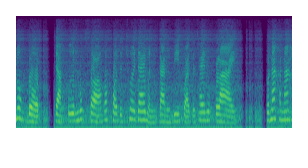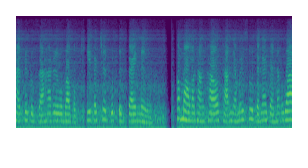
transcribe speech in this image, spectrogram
ลูกโดด จากปืนลูกซองก็พอจะช่วยได้เหมือนกัน ดีกว่าจะใช้ลูกปลายหัวหน้าคณะหันไปปรึกษาหารือเบาๆกับคีดและเชิดวุฒอึดใจหนึ่ง ก็มองมาทางเขาถามยังไม่สู้จะแน่ใจนักว่า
